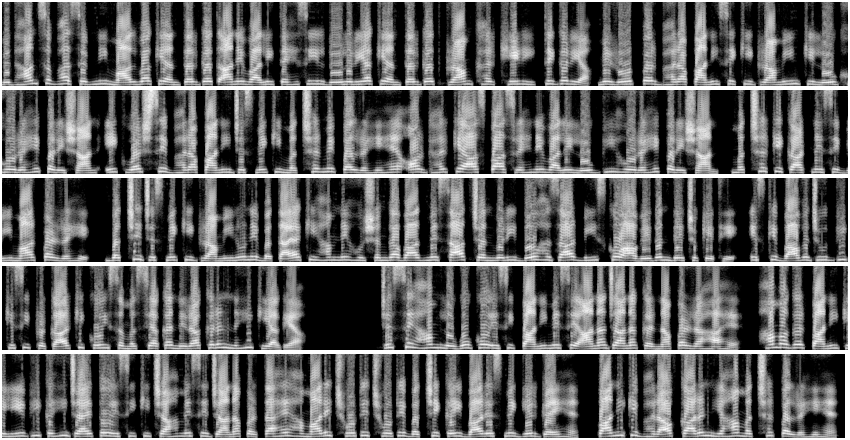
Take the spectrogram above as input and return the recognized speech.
विधानसभा सिवनी मालवा के अंतर्गत आने वाली तहसील डोलरिया के अंतर्गत ग्राम खरखेड़ी टिगरिया में रोड पर भरा पानी से की ग्रामीण के लोग हो रहे परेशान। एक वर्ष से भरा पानी जिसमें की मच्छर में पल रहे हैं और घर के आसपास रहने वाले लोग भी हो रहे परेशान। मच्छर के काटने से बीमार पड़ रहे बच्चे जिसमें की ग्रामीणों ने बताया कि हमने होशंगाबाद में 7 जनवरी 2020 को आवेदन दे चुके थे। इसके बावजूद भी किसी प्रकार की कोई समस्या का निराकरण नहीं किया गया। जिससे हम लोगों को इसी पानी में से आना जाना करना पड़ रहा है। हम अगर पानी के लिए भी कहीं जाए तो इसी की चाह में से जाना पड़ता है। हमारे छोटे छोटे बच्चे कई बार इसमें गिर गए हैं। पानी के भराव कारण यहाँ मच्छर पल रहे हैं।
